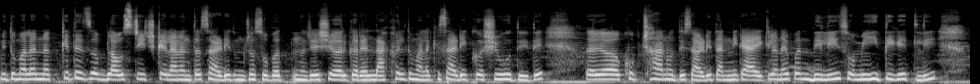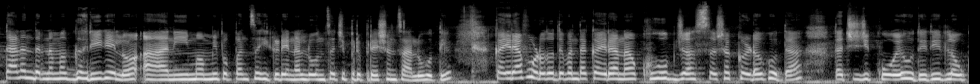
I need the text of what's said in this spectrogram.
मी तुम्हाला नक्की त्याचं ब्लाऊज स्टिच केल्यानंतर साडी तुमच्यासोबत म्हणजे शेअर करेल. दाखवेल तुम्हाला की साडी कशी होती ते. तर खूप छान होती साडी. त्यांनी काय ऐकलं नाही पण दिली. सो मी ती घेतली. त्यानंतर ना मग घरी गेलो आणि मम्मी पप्पांचं इकडे ना लोणचाची प्रिपरेशन चालू होती. कैऱ्या फोडत होते पण त्या कैऱ्या ना खूप जास्त अशा कडक होत्या. त्याची जी कोय होती ती लवकर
